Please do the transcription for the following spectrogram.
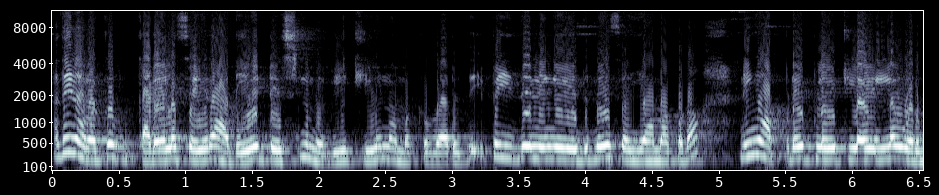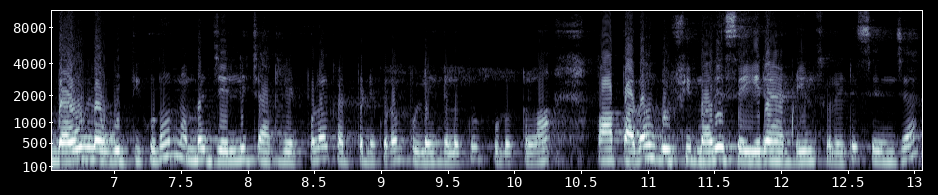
அதே நமக்கு கடையில் செய்கிற அதே டேஸ்ட் நம்ம வீட்லேயும் நமக்கு வருது. இப்போ இது நீங்கள் எதுவுமே செய்யாமல் கூட நீங்கள் அப்படியே பிளேட்டில் இல்லை ஒரு பவுலில் ஊற்றி கூட நம்ம ஜெல்லி சாக்லேட் போல் கட் பண்ணி கூட பிள்ளைங்களுக்கு கொடுக்கலாம். பாப்பா தான் குல்ஃபி மாதிரி செய்கிறேன் அப்படின்னு சொல்லிட்டு செஞ்சால்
